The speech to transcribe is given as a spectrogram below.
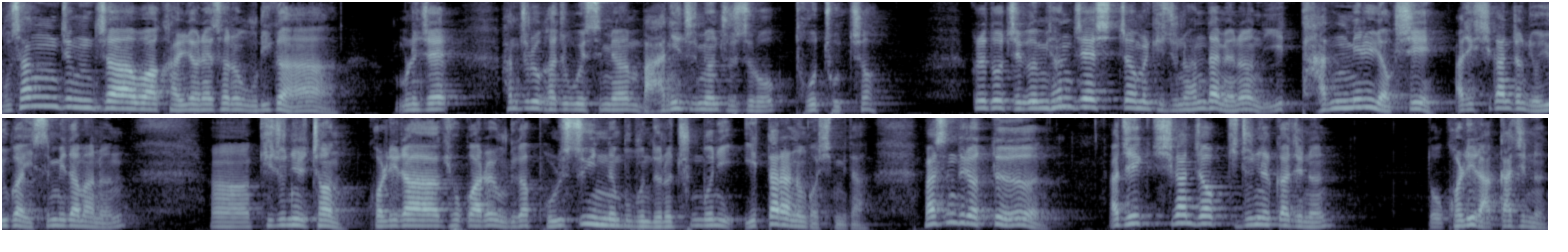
무상증자와 관련해서는 우리가 물론 이제 한 주를 가지고 있으면 많이 주면 줄수록 더 좋죠. 그래도 지금 현재 시점을 기준으로 한다면은 이 단밀 역시 아직 시간적 여유가 있습니다만은 어, 기준일 전 권리락 효과를 우리가 볼 수 있는 부분들은 충분히 있다라는 것입니다. 말씀드렸듯 아직 시간적 기준일까지는 또 권리락까지는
